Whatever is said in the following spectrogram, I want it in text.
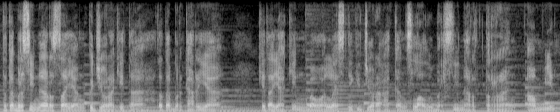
Tetap bersinar sayang kejora kita Tetap berkarya. Kita yakin bahwa Lesti Kejora akan selalu bersinar terang. Amin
